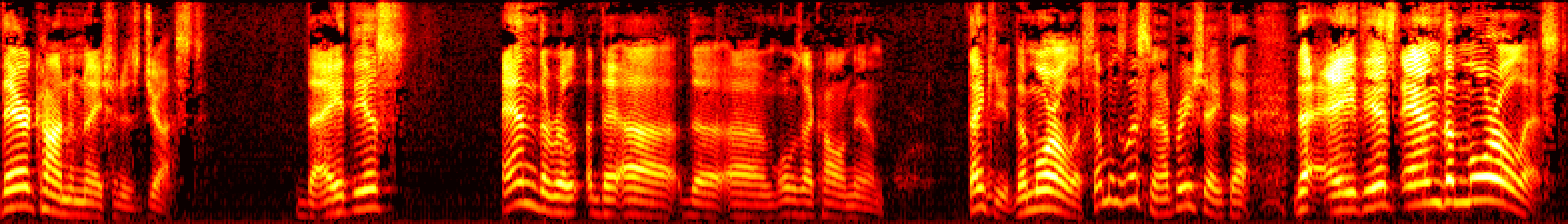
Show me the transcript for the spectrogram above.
their condemnation is just. The atheists and the the uh, the um, what was I calling them? Thank you, the moralist. Someone's listening. I appreciate that. The atheist and the moralist,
